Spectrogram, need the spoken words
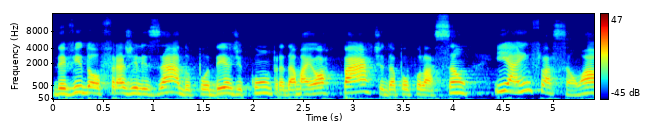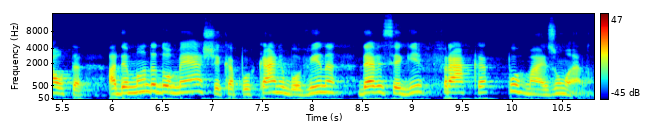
devido ao fragilizado poder de compra da maior parte da população e à inflação alta, a demanda doméstica por carne bovina deve seguir fraca por mais um ano.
